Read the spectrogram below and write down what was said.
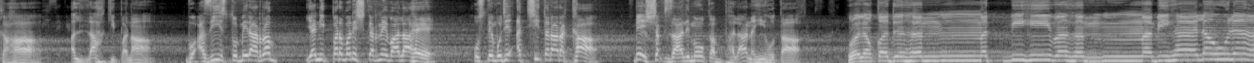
کہا، اللہ کی پناہ، وہ عزیز تو میرا رب یعنی پرورش کرنے والا ہے۔ اس نے مجھے اچھی طرح رکھا۔ بے شک ظالموں کا بھلا نہیں ہوتا۔ وَلَقَدْ هَمَّتْ بِهِ وَهَمَّ بِهَا لَوْلَا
